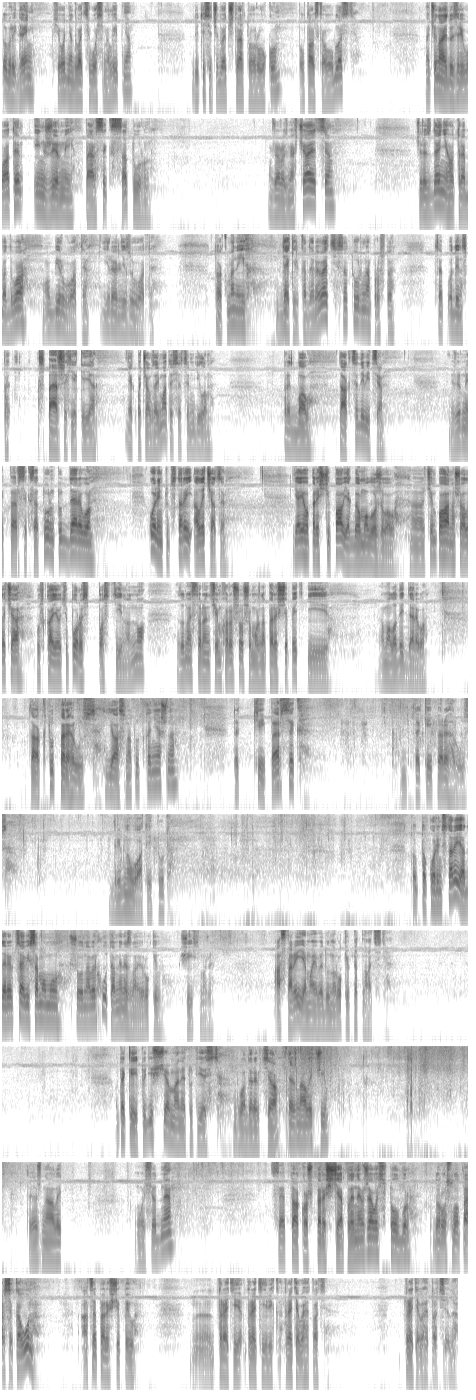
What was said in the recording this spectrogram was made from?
Добрий день. Сьогодні 28 липня 2024 року. Полтавська область. Починає дозрівати інжирний персик Сатурн. Вже розмягчається. Через день його треба два обірвати і реалізувати. Так, в мене їх декілька деревець Сатурна, просто це один з з перших, який я як почав займатися цим ділом, придбав. Так, це дивіться. Жирний персик Сатурн. Тут дерево. Корінь тут старий, але ча це. Я його перещіпав, якби омоложував. Е, Чим погано, що алеча пускає оцю порость постійно. Но з одної сторони, чим хорошо, що можна перещепити і омолодити дерево. Так, тут перегруз. Ясно тут, звісно. Такий персик. Такий перегруз. Дрібнуватий тут. Тобто корінь старий, а деревцеві самому, що наверху, там, я не знаю, років 6 може. А старий я маю в виду ну, років 15. Отакий. Тоді ще в мене тут є два деревця, теж на алечі. Теж на алечі. Ось одне. Це також перещеплене вже ось стовбур дорослого персика он. А це перещепив е, третій, третій рік, третя вегетація. Третя вегетація, так. Да.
